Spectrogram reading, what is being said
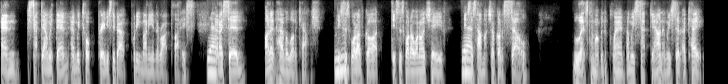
and sat down with them and we talked previously about putting money in the right place. And I said, I don't have a lot of cash. Mm-hmm. This is what I've got. This is what I want to achieve yeah. This is how much I've got to sell. Let's come up with a plan. And we sat down and we said, okay,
